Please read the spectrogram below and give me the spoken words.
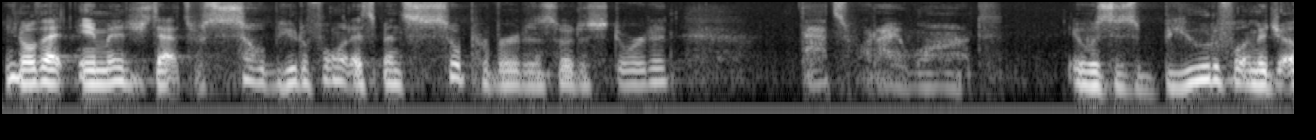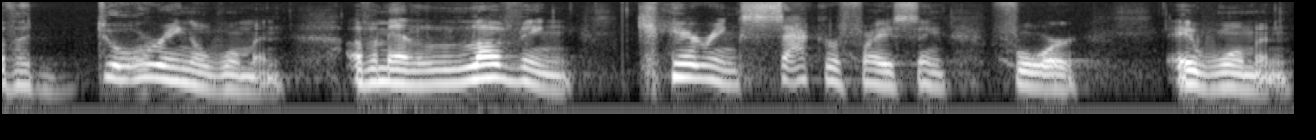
You know that image that's so beautiful and it's been so perverted and so distorted? That's what i want it was this beautiful image of adoring a woman, of a man loving, caring, sacrificing for a woman.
